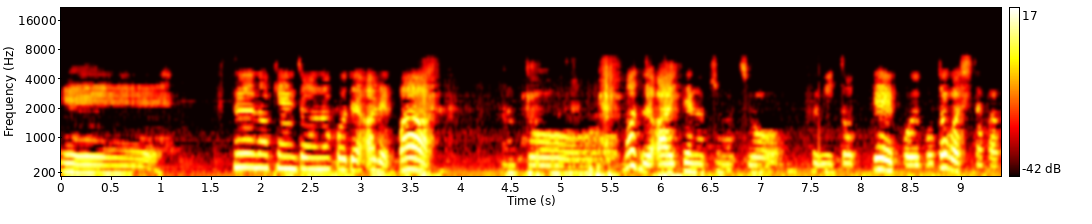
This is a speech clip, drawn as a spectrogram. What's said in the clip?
えー、普通の健常の子であれば、うんと、まず相手の気持ちを汲み取って、こういうことがしたかっ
